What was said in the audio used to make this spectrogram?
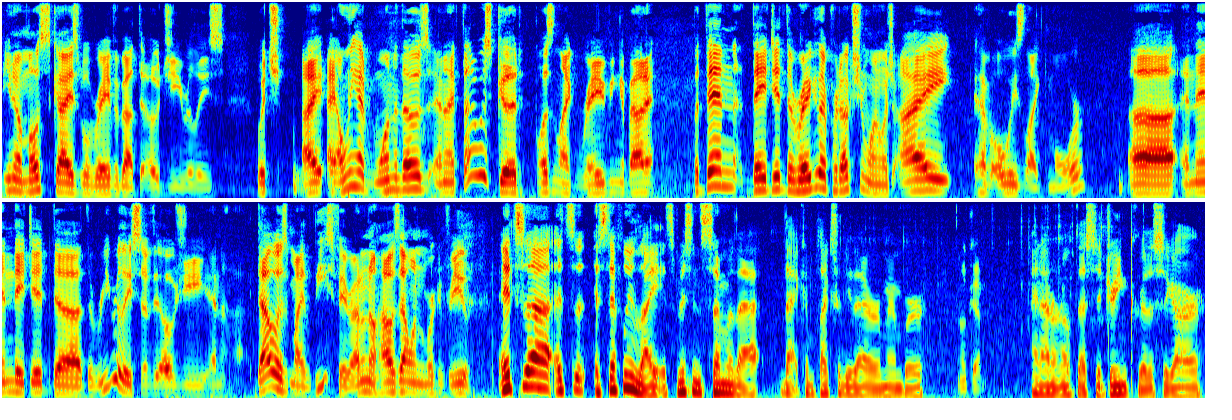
you know most guys will rave about the OG release, which I, I only had one of those and I thought it was good. I wasn't like raving about it, but then they did the regular production one, which I have always liked more. Uh, and then they did the the re-release of the OG, and that was my least favorite. I don't know how is that one working for you? It's uh, it's it's definitely light. It's missing some of that that complexity that I remember, Okay, and I don't know if that's the drink or the cigar,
